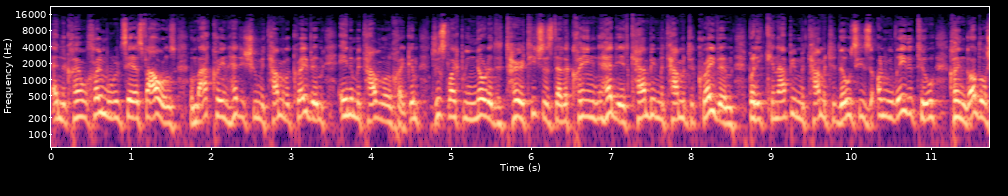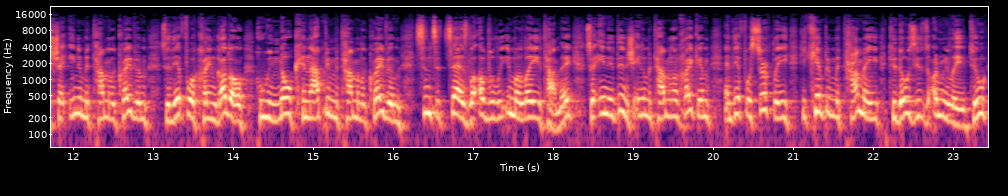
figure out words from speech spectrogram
And the Kavachayma would say as follows: Just like we know that the Torah teaches that a Kohen Hedid can be metamet to Kravim, but he cannot be metamet to those he's unrelated to. Kohen Gadol she'ina metamet Kravim. So therefore, Kohen Gadol, who we know cannot be metamet Kravim, since it says la'avli ima so in addition she'ina metamet and therefore certainly he can't be metame to those he's unrelated to.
